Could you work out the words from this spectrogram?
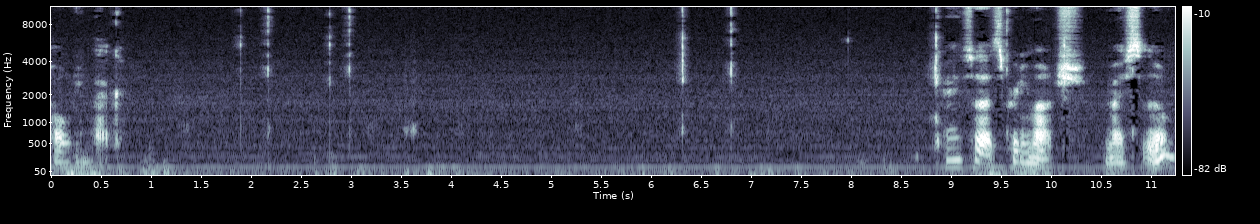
holding back. Okay, so that's pretty much most of them.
